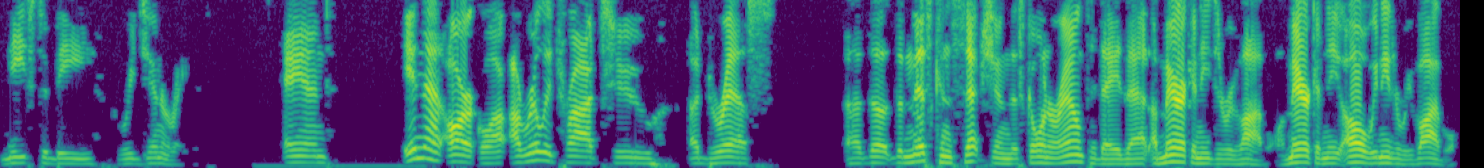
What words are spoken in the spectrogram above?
needs to be regenerated. And in that article, I, I really tried to address uh, the the misconception that's going around today that America needs a revival. America need oh we need a revival.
